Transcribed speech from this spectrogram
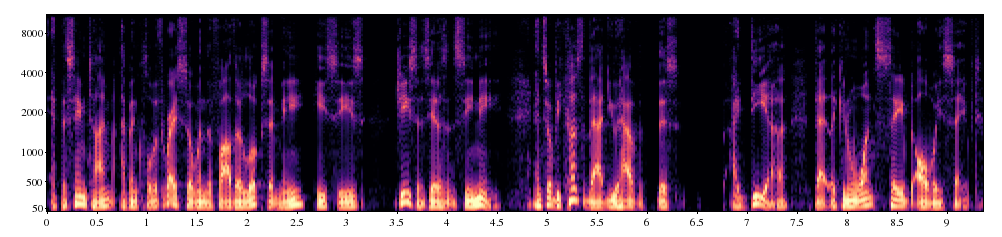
at the same time, I've been clothed with Christ. So when the Father looks at me, he sees Jesus. He doesn't see me. And so because of that, you have this idea that like you know once saved always saved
